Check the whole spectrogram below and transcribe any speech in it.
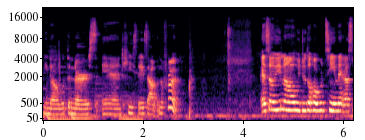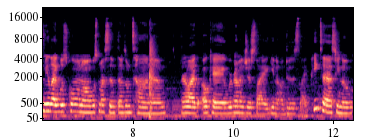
you know, with the nurse, and he stays out in the front. And so, you know, we do the whole routine. They ask me like, what's going on? What's my symptoms? I'm telling them. They're like, okay, we're gonna just like, you know, do this like P test, you know,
